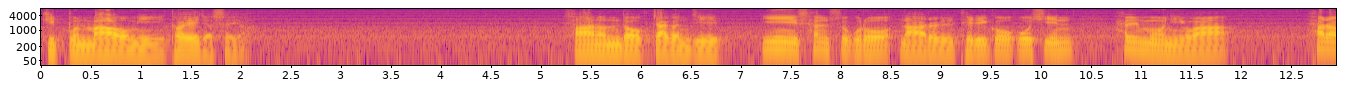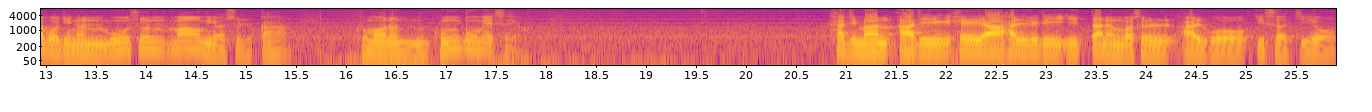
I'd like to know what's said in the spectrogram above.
기쁜 마음이 더해졌어요. 산언덕 작은 집, 이 산속으로 나를 데리고 오신 할머니와 할아버지는 무슨 마음이었을까? 그모는 궁금했어요. 하지만 아직 해야 할 일이 있다는 것을 알고 있었지요.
